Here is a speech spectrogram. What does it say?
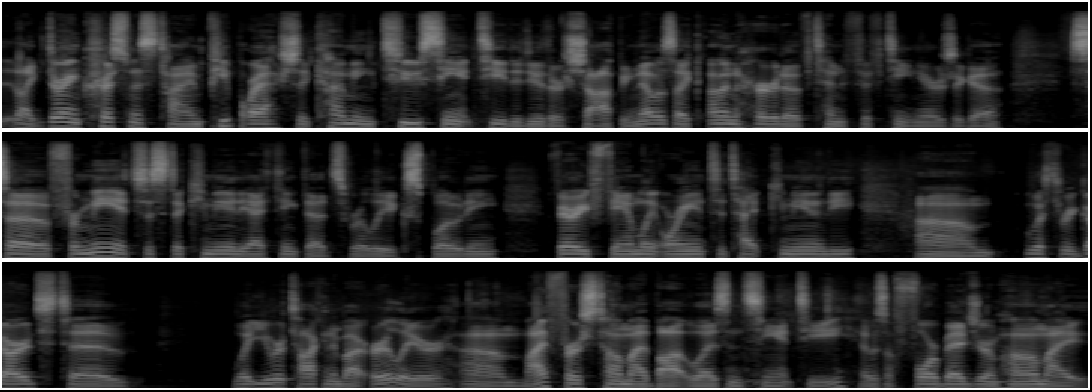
like during Christmas time, people are actually coming to Santee to do their shopping. That was like unheard of 10, 15 years ago. So for me, it's just a community I think that's really exploding. Very family oriented type community. Um, with regards to what you were talking about earlier, um, my first home I bought was in Santee. It was a four bedroom home. I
